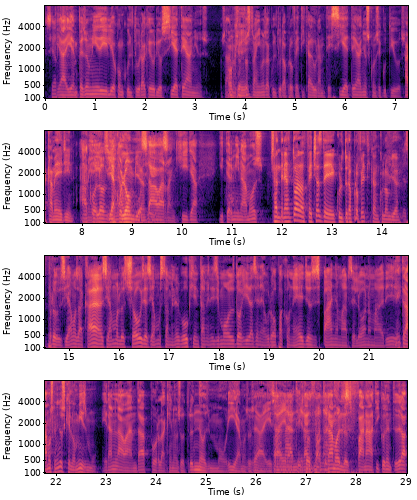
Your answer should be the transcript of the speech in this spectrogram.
¿cierto? Y ahí empezó un idilio con cultura que duró siete años. O sea, nosotros trajimos a cultura profética durante siete años consecutivos. Acá a Medellín. A Medellín, Colombia. Y a Colombia. Bogotá, Barranquilla. Y terminamos, O sea, tenían todas las fechas de cultura profética en Colombia. Los producíamos acá, hacíamos los shows y hacíamos también el booking. También hicimos dos giras en Europa con ellos, España, Barcelona, y Madrid. entrábamos con ellos que lo mismo, eran la banda por la que nosotros nos moríamos. O sea, esa eran, Fanáticos, eran- nosotros fanáticos. éramos los fanáticos. Entonces era,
